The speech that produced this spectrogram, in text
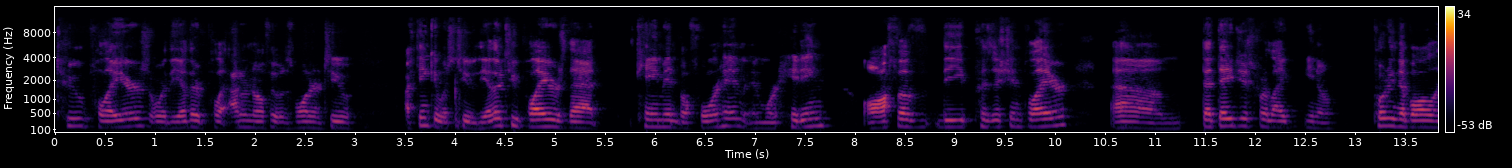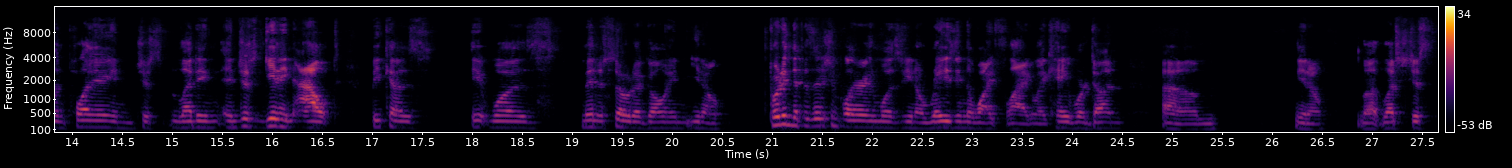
two players, or the other play, I don't know if it was one or two. I think it was two. The other two players that came in before him and were hitting off of the position player, um, that they just were like, you know, putting the ball in play and just letting and just getting out because it was Minnesota going, you know, putting the position player in was, you know, raising the white flag, like, hey, we're done. Um, you know, let, let's just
